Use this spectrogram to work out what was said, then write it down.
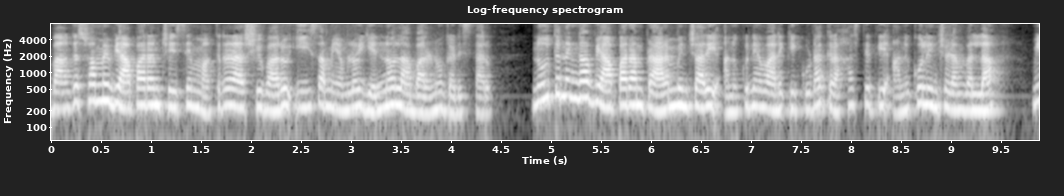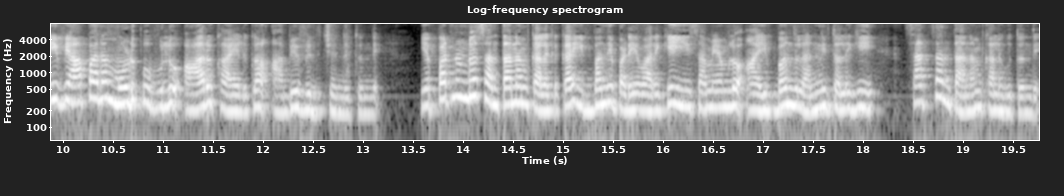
భాగస్వామ్య వ్యాపారం చేసే మకర రాశి వారు ఈ సమయంలో ఎన్నో లాభాలను గడిస్తారు. నూతనంగా వ్యాపారం ప్రారంభించాలి అనుకునే వారికి కూడా గ్రహస్థితి అనుకూలించడం వల్ల మీ వ్యాపారం మూడు పువ్వులు ఆరు కాయలుగా అభివృద్ధి చెందుతుంది. ఎప్పటి నుండో సంతానం కలగక ఇబ్బంది పడేవారికి ఈ సమయంలో ఆ ఇబ్బందులన్నీ తొలగి సత్సంతానం కలుగుతుంది.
